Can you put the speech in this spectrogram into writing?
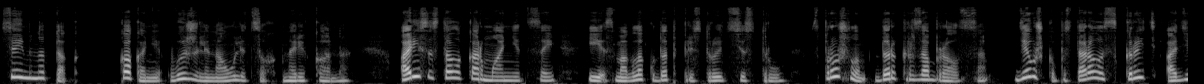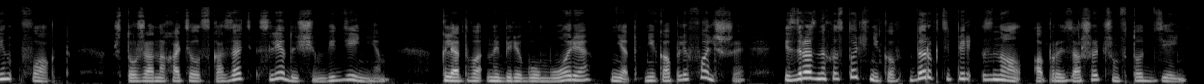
Все именно так. Как они выжили на улицах Нарикана. Ариса стала карманницей и смогла куда-то пристроить сестру. С прошлым Дерек разобрался. Девушка постаралась скрыть один факт. Что же она хотела сказать следующим видением? Клятва на берегу моря? Нет, ни капли фальши. Из разных источников Дерек теперь знал о произошедшем в тот день.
